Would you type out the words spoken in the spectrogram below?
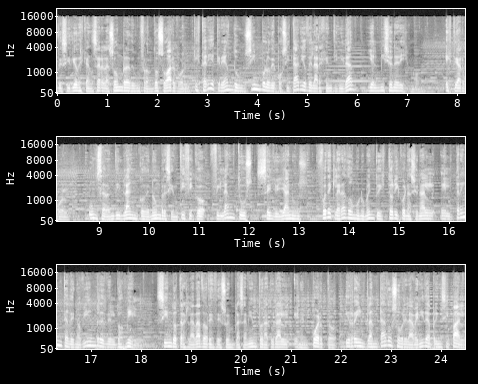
decidió descansar a la sombra de un frondoso árbol que estaría creando un símbolo depositario de la argentinidad y el misionerismo. Este árbol un sarandí blanco de nombre científico Philanthus celioianus fue declarado Monumento Histórico Nacional el 30 de noviembre del 2000, siendo trasladado desde su emplazamiento natural en el puerto y reimplantado sobre la avenida principal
